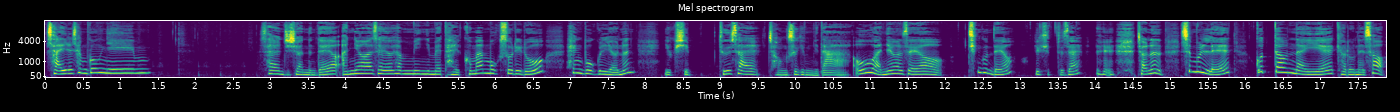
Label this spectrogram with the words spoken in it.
4130님, 사연 주셨는데요. 안녕하세요, 현미님의 달콤한 목소리로 행복을 여는 62살 정숙입니다. 오, 안녕하세요. 친구인데요? 62살? 저는 24 꽃다운 나이에 결혼해서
